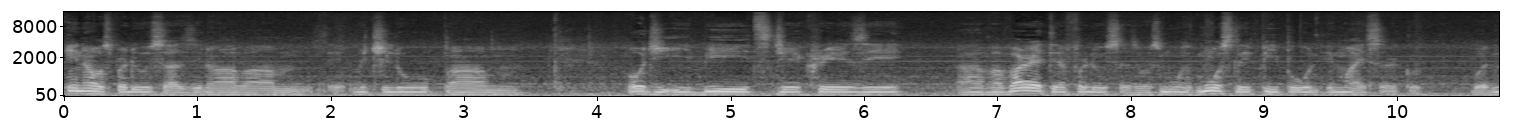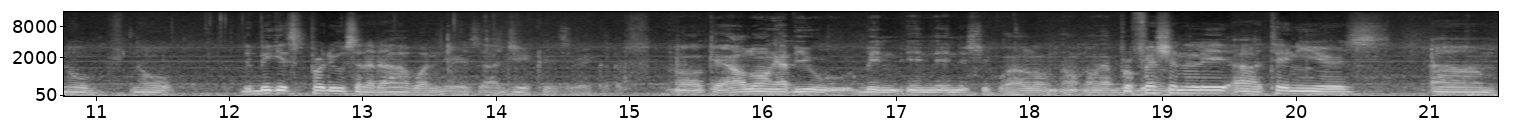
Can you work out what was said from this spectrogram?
in-house producers. You know, I have um Richie Loop, um OGE Beats, J Crazy. I have a variety of producers. It was mo- mostly people in my circle, but no, no. The biggest producer that I have on there is uh, J Crazy Records. Oh, okay, how long have you been in the industry for? How long? How long have you been- Professionally, uh, ten years, um,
